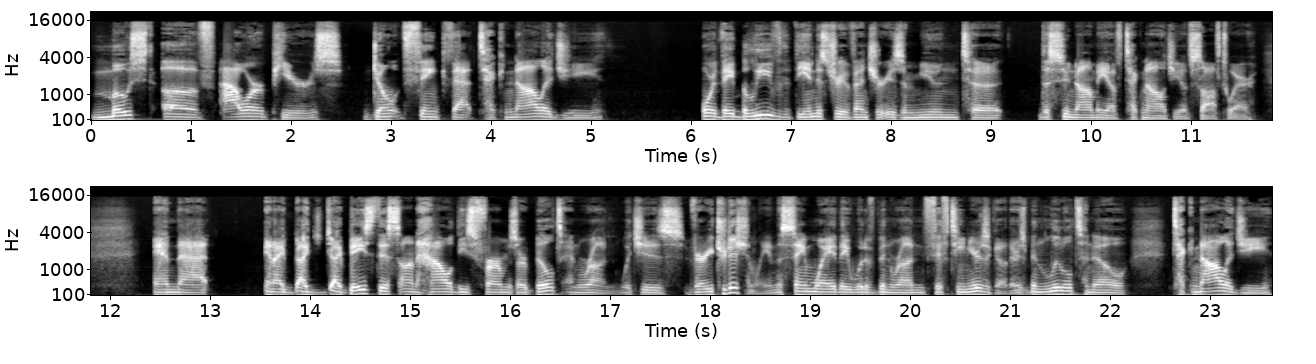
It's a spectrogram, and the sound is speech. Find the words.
most of our peers don't think that technology or they believe that the industry of venture is immune to the tsunami of technology of software and that and I, I, I base this on how these firms are built and run, which is very traditionally in the same way they would have been run 15 years ago. There's been little to no technology.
